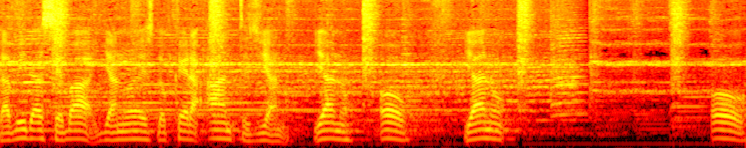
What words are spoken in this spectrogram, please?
La vida se va, ya no es lo que era antes, ya no ya no, oh, ya no, oh.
